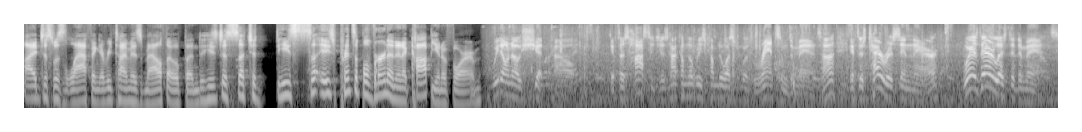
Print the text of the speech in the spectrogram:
I just was laughing every time his mouth opened. He's just such a he's he's Principal Vernon in a cop uniform. We don't know shit, pal. If there's hostages, how come nobody's come to us with ransom demands, huh? If there's terrorists in there, where's their list of demands?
